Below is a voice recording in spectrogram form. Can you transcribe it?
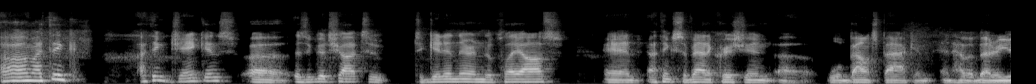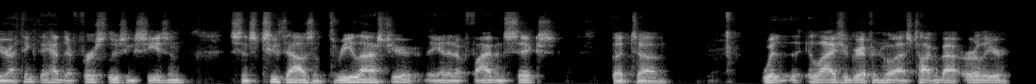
Um, I think I think Jenkins uh, is a good shot to to get in there in the playoffs, and I think Savannah Christian uh, will bounce back and, and have a better year. I think they had their first losing season since 2003 last year. They ended up five and six, but uh, with Elijah Griffin, who I was talking about earlier,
